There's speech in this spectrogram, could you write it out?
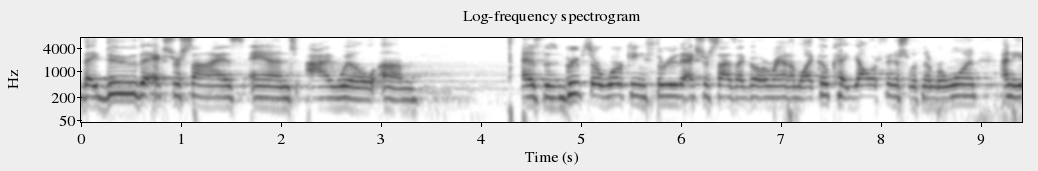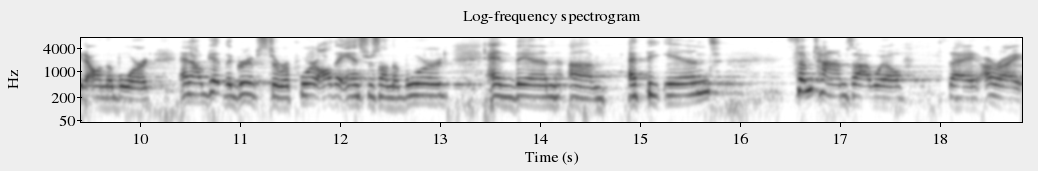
They do the exercise, and I will. Um, as the groups are working through the exercise, I go around. I'm like, okay, y'all are finished with number one. I need it on the board. And I'll get the groups to report all the answers on the board. And then um, at the end, sometimes I will say, all right,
